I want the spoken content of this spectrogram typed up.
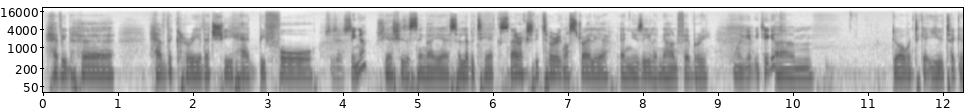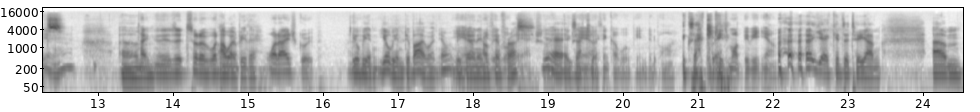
having her have the career that she had before. She's a singer. Yeah, she's a singer. Yeah, so Liberty X. They're actually touring Australia and New Zealand now in February. Will you get me tickets? Um, do I want to get you tickets? Yeah. Um, Take, is it sort of what? I won't be there. What age group? You'll be in you'll be in Dubai, won't you? Won't be Yeah, doing anything for us. actually. yeah, exactly. Yeah, I think I will be in Dubai. The exactly. kids might be a bit young. yeah, kids are too young. Um,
